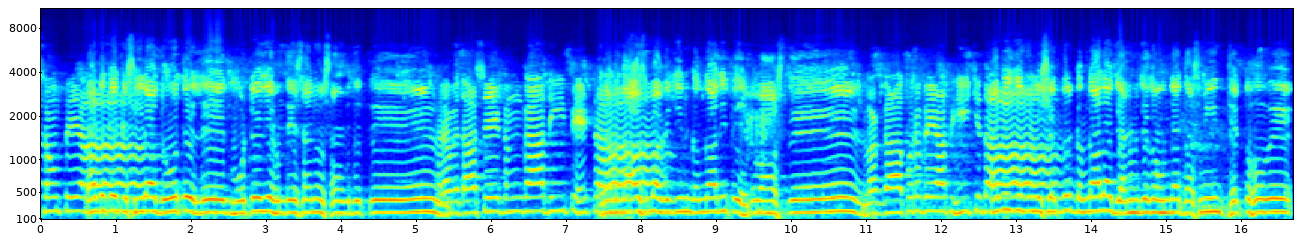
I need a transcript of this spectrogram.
ਸੌਂਪਿਆ। ਕੱਢ ਕੇ ਕਸੀਰਾ ਦੋ ਧੇਲੇ ਮੋਟੇ ਜੇ ਹੁੰਦੇ ਸਨ ਉਹ ਸੌਂਪ ਦਿੱਤੇ ਰਵਿਦਾਸੇ ਗੰਗਾ ਦੀ ਭੇਟਾ ਰਵਿਦਾਸ ਭਗਤ ਜੀ ਨੂੰ ਗੰਗਾ ਦੀ ਭੇਟ ਵਾਸਤੇ। ਲੱਗਾ ਪੁਰਬੇ ਅਭੀਚ ਦਾ। ਅਭਿਜੀਤ ਨਛੱਤਰ ਗੰਗਾ ਦਾ ਜਨਮ ਜਦੋਂ ਹੁੰਦਾ ਦਸਵੀਂ ਥਿਤ ਹੋਵੇ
